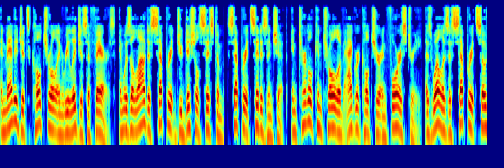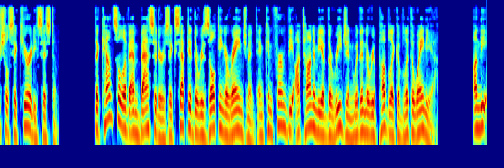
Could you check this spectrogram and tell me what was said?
and manage its cultural and religious affairs, and was allowed a separate judicial system, separate citizenship, internal control of agriculture and forestry, as well as a separate social security system. The Council of Ambassadors accepted the resulting arrangement and confirmed the autonomy of the region within the Republic of Lithuania. On 8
